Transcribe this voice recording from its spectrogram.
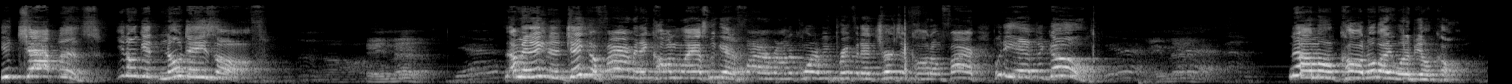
you chaplains, you don't get no days off. Amen. I mean, they, Jacob fireman, they called him last week, had a fire around the corner. We prayed for that church that caught on fire, but he had to go. Yes. Amen. Now I'm on call. Nobody want to be on call.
